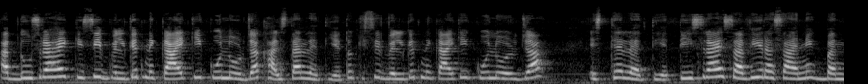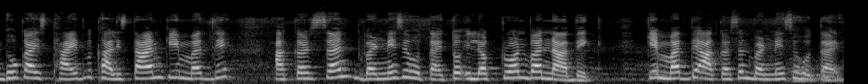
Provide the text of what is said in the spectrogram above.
अब दूसरा है, किसी विलगित निकाय की कुल ऊर्जा खालिस्तान रहती है तो किसी विलगित निकाय की कुल ऊर्जा स्थिर रहती है। तीसरा है, सभी रासायनिक बंधों का स्थायित्व खालिस्तान के मध्य आकर्षण बढ़ने से होता है तो इलेक्ट्रॉन व नाभिक के मध्य आकर्षण बढ़ने से होता है।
